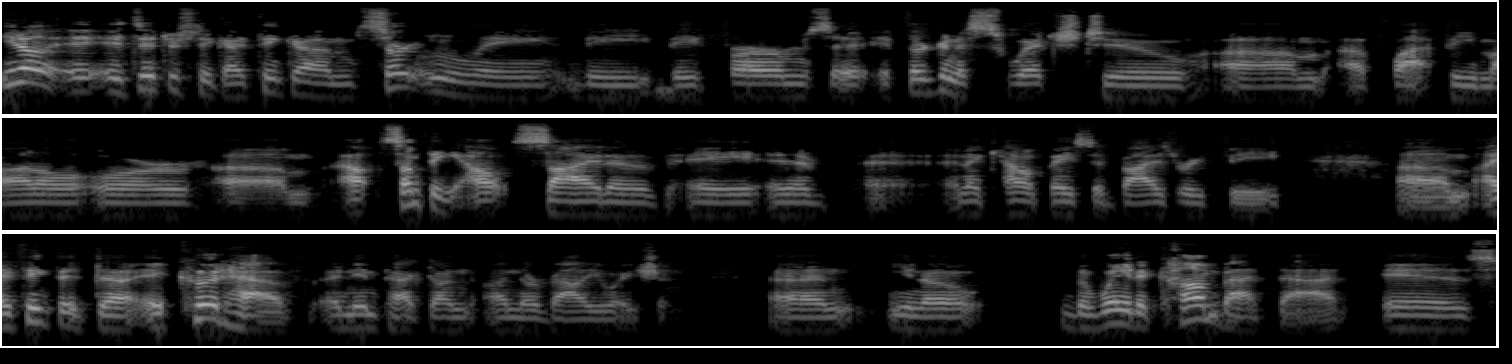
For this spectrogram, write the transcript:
You know, it's interesting. I think um, certainly the the firms, if they're going to switch to um, a flat fee model or um, out, something outside of a, a an account based advisory fee, um, I think that uh, it could have an impact on on their valuation. And, you know, the way to combat that is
